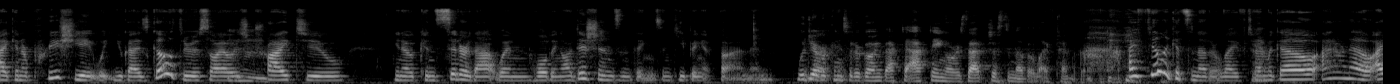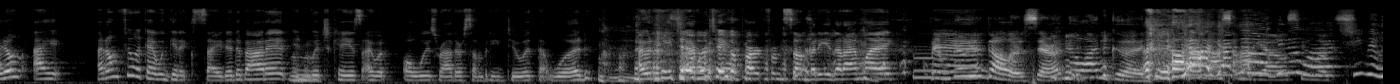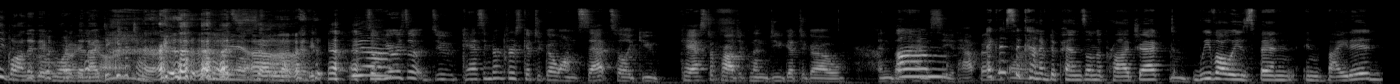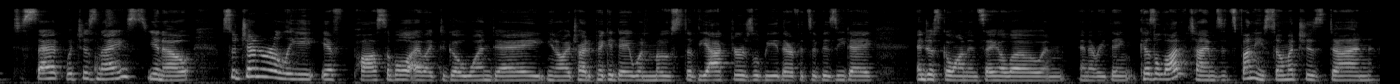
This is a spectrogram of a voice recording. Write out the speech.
I can appreciate what you guys go through. So I always mm-hmm. try to, you know, consider that when holding auditions and things and keeping it fun. And Would you ever consider going back to acting, or is that just another lifetime ago? I feel like it's another lifetime ago. I don't know. I don't, I, I don't feel like I would get excited about it, in mm-hmm. which case I would always rather somebody do it that would. Mm. I would hate to ever take a part from somebody that I'm like, a million dollars, Sarah. No, I'm good. yeah, yeah, Somebody no, you know what? looks- She really wanted it more my than I did. Give it to her. That's so lovely. So here's a do casting directors get to go on set? So like you cast a project, and then do you get to go and like, kind of see it happen? Um, I guess or- it kind of depends on the project. We've always been invited to set, which is nice, you know. So generally, if possible, I like to go one day. You know, I try to pick a day when most of the actors will be there if it's a busy day and just go on and say hello and and everything because a lot of times it's funny so much is done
